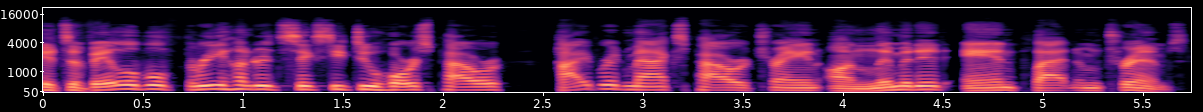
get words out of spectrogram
Its available 362 horsepower Hybrid Max powertrain on limited and platinum trims.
